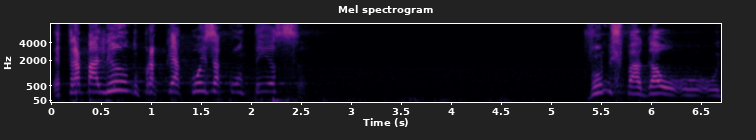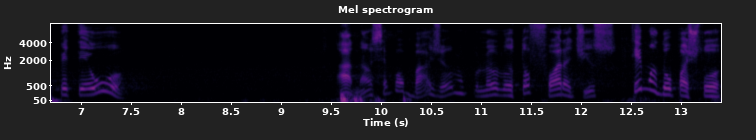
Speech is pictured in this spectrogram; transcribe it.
É trabalhando para que a coisa aconteça. Vamos pagar o, o, o IPTU? Ah, não, isso é bobagem, eu estou fora disso. Quem mandou o pastor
